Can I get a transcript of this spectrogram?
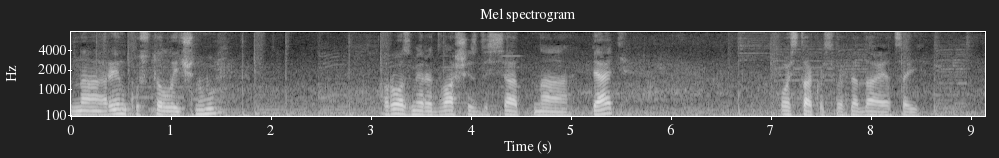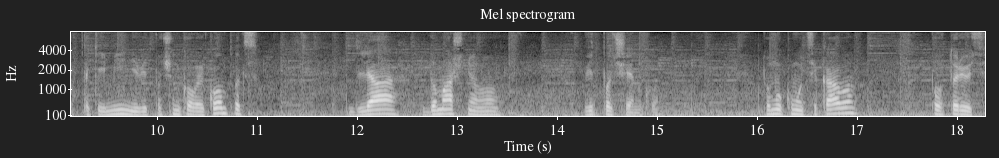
на ринку столичному. Розміри 2,60 на 5. Ось так ось виглядає цей такий міні-відпочинковий комплекс для домашнього відпочинку. Тому кому цікаво, повторюсь,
